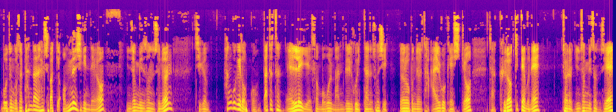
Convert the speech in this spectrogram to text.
모든 것을 판단할 수밖에 없는 시기인데요. 윤성민 선수는 지금 한국에도 없고 따뜻한 LA에서 몸을 만들고 있다는 소식 여러분들 다 알고 계시죠? 자 그렇기 때문에 저는 윤성민 선수의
